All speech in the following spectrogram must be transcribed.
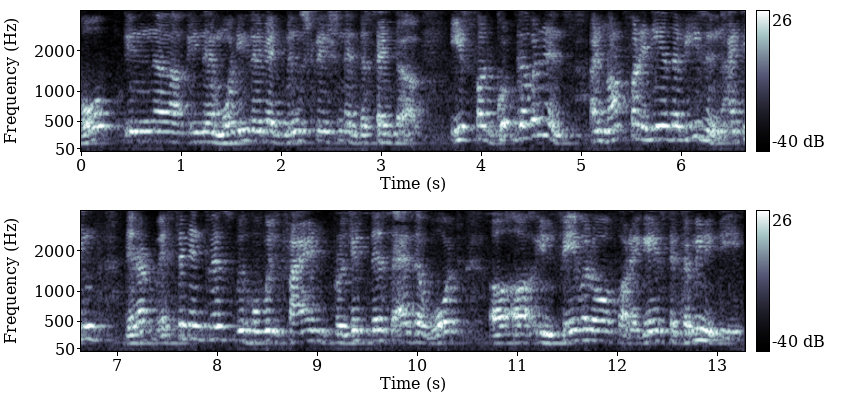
hope in, uh, in a Modi-led administration at the center is for good governance and not for any other reason. I think there are vested interests who will try and project this as a vote uh, uh, in favor of or against a community.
